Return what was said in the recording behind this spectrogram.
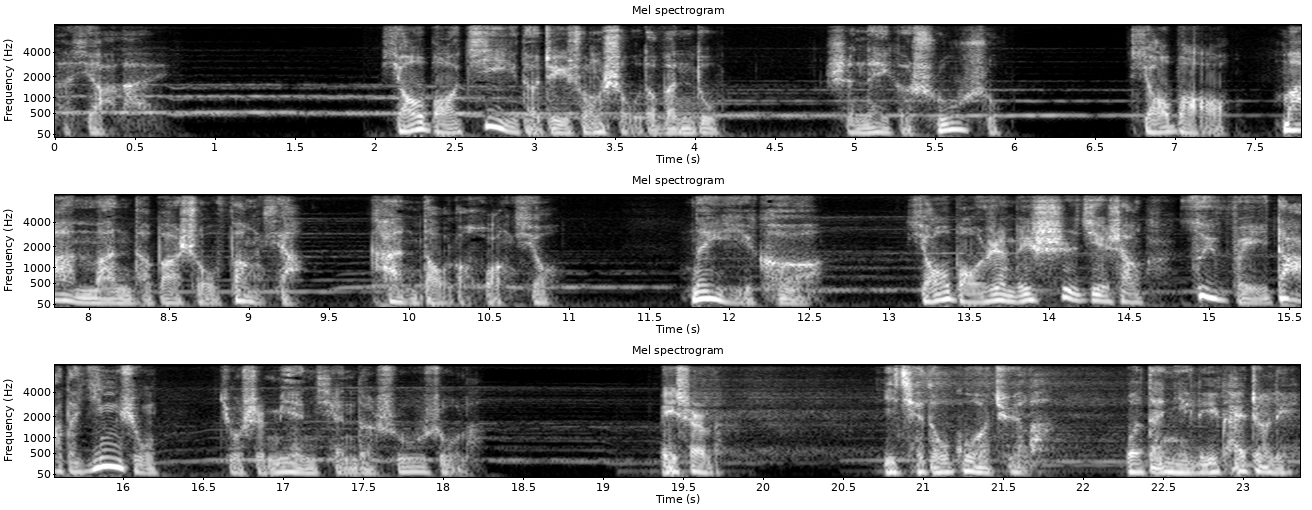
了下来。小宝记得这双手的温度，是那个叔叔。小宝慢慢的把手放下，看到了黄潇。那一刻，小宝认为世界上最伟大的英雄，就是面前的叔叔了。没事了，一切都过去了。我带你离开这里。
